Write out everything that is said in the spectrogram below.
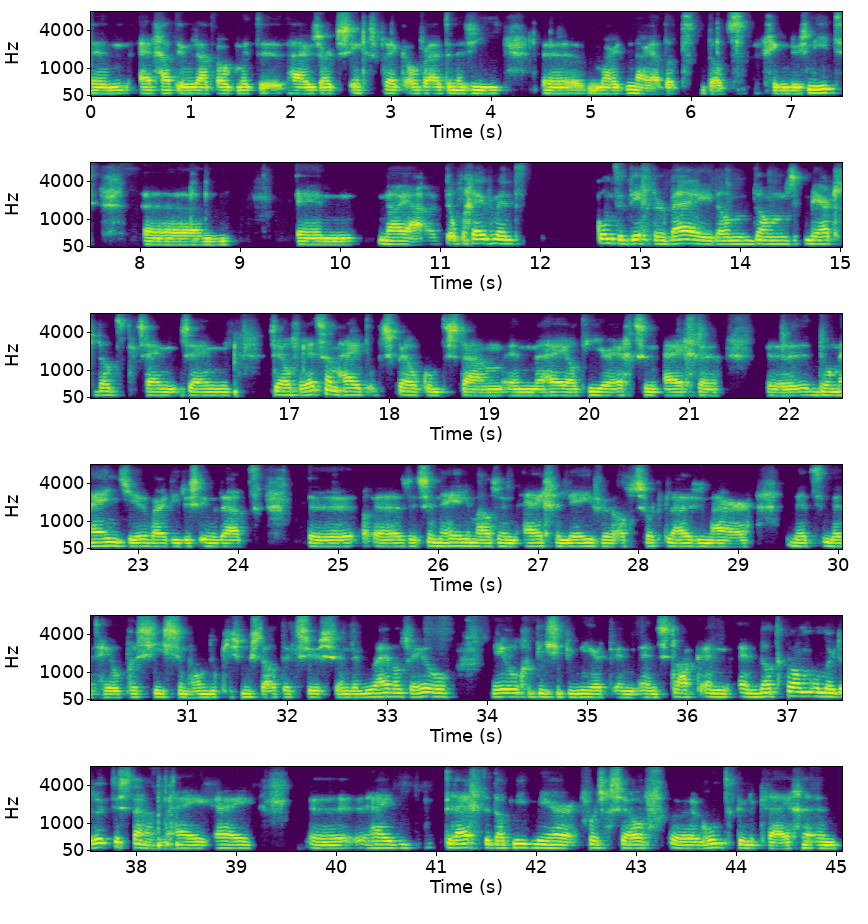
En hij gaat inderdaad ook met de huisarts in gesprek over euthanasie. Eh, maar nou ja, dat, dat ging dus niet. Ehm, en nou ja, op een gegeven moment komt het dichterbij, dan, dan merk je dat zijn, zijn zelfredzaamheid op het spel komt te staan. En hij had hier echt zijn eigen eh, domeintje, waar hij dus inderdaad eh, eh, zijn helemaal zijn eigen leven als een soort kluizenaar met, met heel precies zijn handdoekjes moesten altijd zus. En hij was heel, heel gedisciplineerd en, en strak. En, en dat kwam onder druk te staan. Hij, hij, eh, hij dreigde dat niet meer voor zichzelf rond te kunnen krijgen. En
